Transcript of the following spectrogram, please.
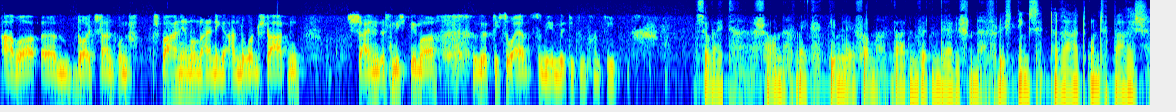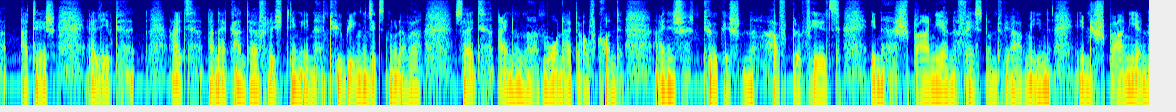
aber ähm, Deutschland und Spanien und einige anderen Staaten scheinen es nicht immer wirklich so ernst zu nehmen mit diesem Prinzip. Soweit Sean McGinley vom Baden-Württembergischen Flüchtlingsrat und Barisch Ateş. Er lebt als anerkannter Flüchtling in Tübingen, sitzt nun aber seit einem Monat aufgrund eines türkischen Haftbefehls in Spanien fest. Und wir haben ihn in Spanien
